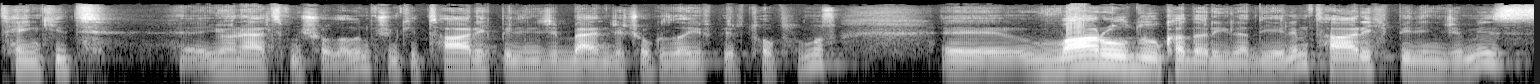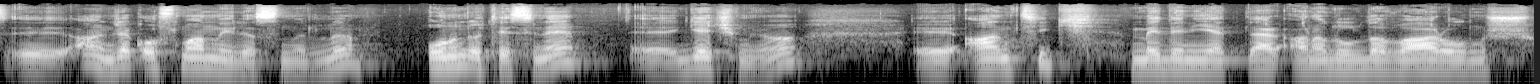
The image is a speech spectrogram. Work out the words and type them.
tenkit yöneltmiş olalım. Çünkü tarih bilinci bence çok zayıf bir toplumuz. Var olduğu kadarıyla diyelim tarih bilincimiz ancak Osmanlı ile sınırlı. Onun ötesine geçmiyor e, antik medeniyetler, Anadolu'da var olmuş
